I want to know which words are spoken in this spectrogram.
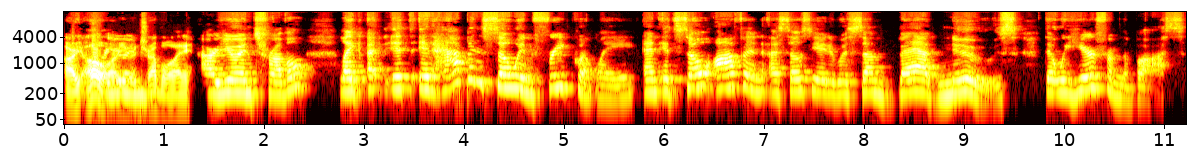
Are you? Oh, Are are, you you in, in- trouble? Eh? Are you in trouble? Like uh, it, it happens so infrequently, and it's so often associated with some bad news that we hear from the boss.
